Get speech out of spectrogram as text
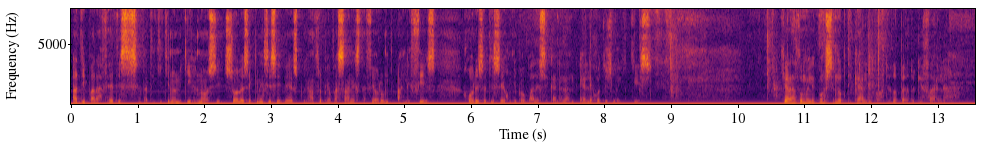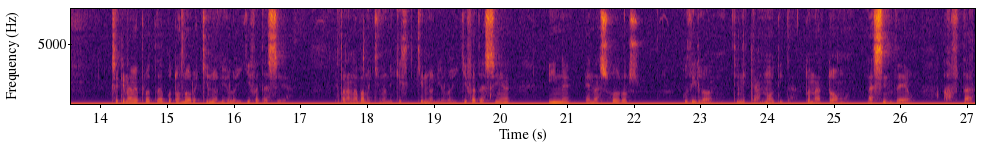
Αντιπαραθέτεις στη συμβατική κοινωνική γνώση σε όλες εκείνες τις ιδέες που οι άνθρωποι αβασάνιστα θεωρούν αληθείς, χωρίς να τις έχουν υποβάλει σε κανέναν έλεγχο της λογικής. Για να δούμε λοιπόν συνοπτικά λίγο εδώ πέρα το κεφάλαιο. Ξεκινάμε πρώτα από τον όρο κοινωνιολογική φαντασία. Επαναλαμβάνω, κοινωνική, κοινωνιολογική φαντασία είναι ένας όρος που δηλώνει την ικανότητα των ατόμων να συνδέουν αυτά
